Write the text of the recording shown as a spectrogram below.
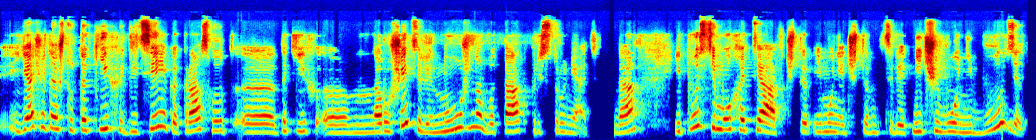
я считаю, что таких детей, как раз вот э, таких э, нарушителей нужно вот так приструнять, да, и пусть ему хотят, 4, ему нет 14 лет, ничего не будет,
